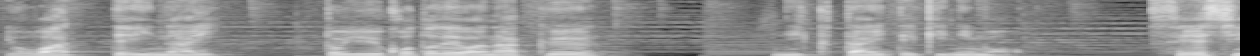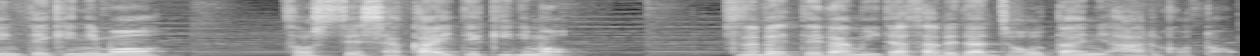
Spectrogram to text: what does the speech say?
弱っていないということではなく肉体的にも精神的にもそして社会的にも全てが満たされた状態にあること。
